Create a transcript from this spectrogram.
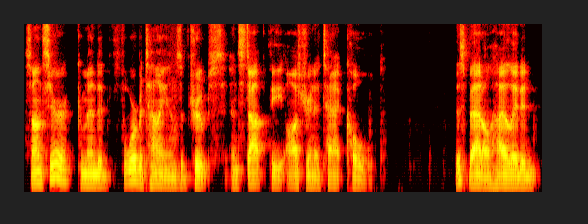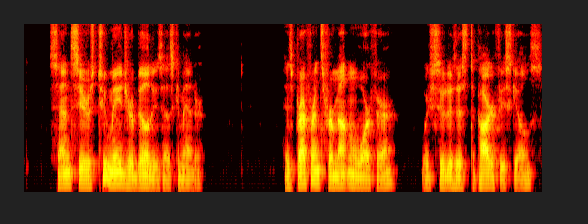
Saint Cyr commanded four battalions of troops and stopped the Austrian attack cold. This battle highlighted Saint Cyr's two major abilities as commander his preference for mountain warfare, which suited his topography skills,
